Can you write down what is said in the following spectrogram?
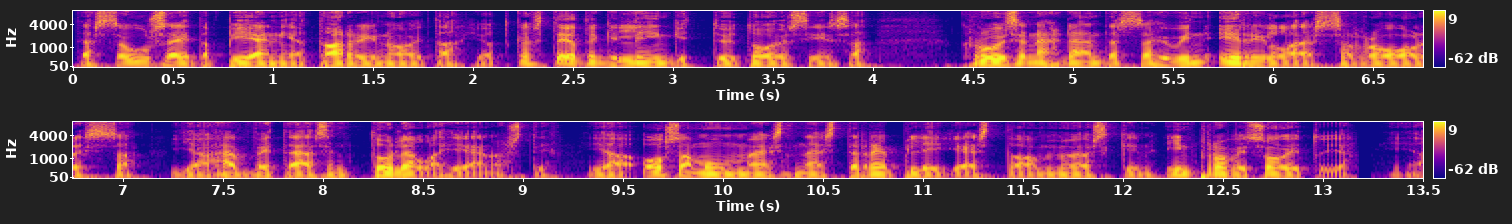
Tässä useita pieniä tarinoita, jotka sitten jotenkin linkittyy toisiinsa – Cruise nähdään tässä hyvin erilaisessa roolissa ja hän vetää sen todella hienosti. Ja osa mun mielestä näistä repliikeistä on myöskin improvisoituja. Ja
